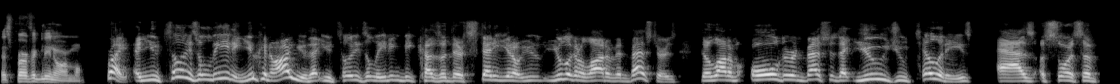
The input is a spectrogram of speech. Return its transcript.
That's perfectly normal. Right. And utilities are leading. You can argue that utilities are leading because of their steady, you know, you, you look at a lot of investors, there are a lot of older investors that use utilities as a source of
